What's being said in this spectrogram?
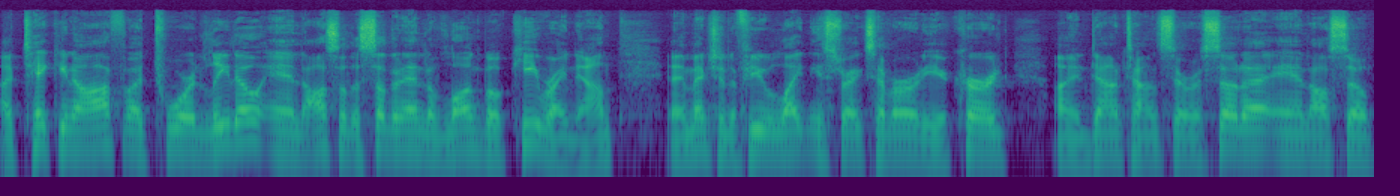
uh, taking off uh, toward Lido and also the southern end of Longboat Key right now. And I mentioned a few lightning strikes have already occurred uh, in downtown Sarasota and also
